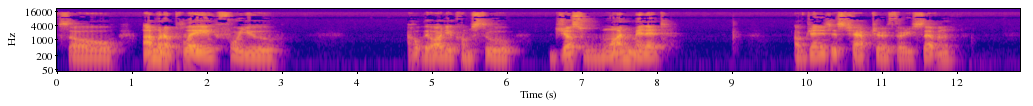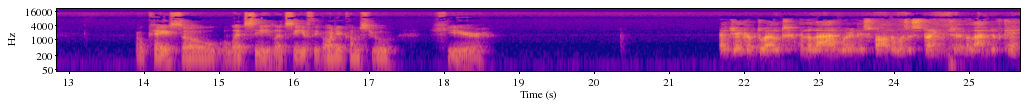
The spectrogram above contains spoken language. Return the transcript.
So I'm going to play for you I hope the audio comes through. Just one minute of Genesis chapter 37. Okay, so let's see. Let's see if the audio comes through here. And Jacob dwelt in the land wherein his father was a stranger in the land of Canaan.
